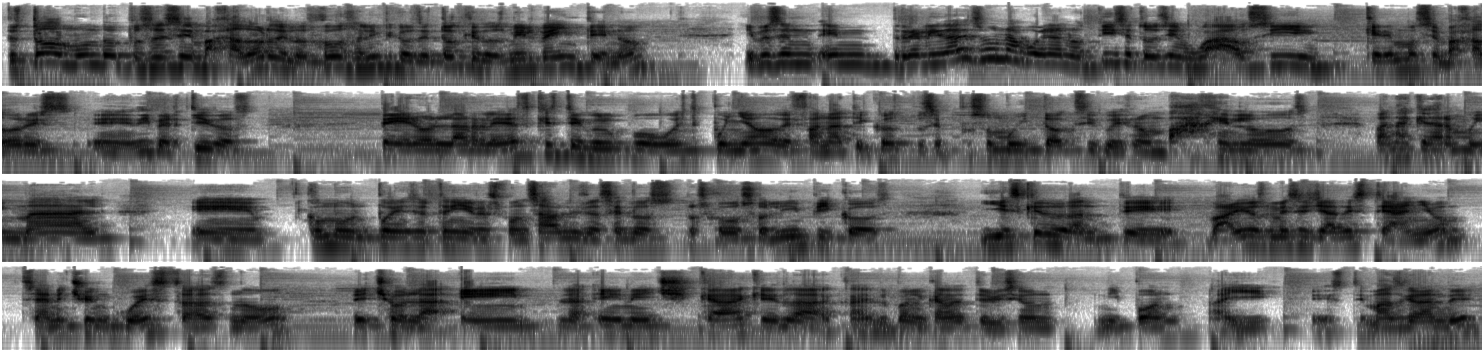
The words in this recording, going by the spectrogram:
Pues todo el mundo pues es embajador de los Juegos Olímpicos de Tokio 2020, ¿no? Y pues en, en realidad es una buena noticia. Todos dicen, wow, sí, queremos embajadores eh, divertidos. Pero la realidad es que este grupo o este puñado de fanáticos pues se puso muy tóxico y dijeron, bájenlos, van a quedar muy mal. Eh, ¿Cómo pueden ser tan irresponsables de hacer los, los, Juegos Olímpicos? Y es que durante varios meses ya de este año se han hecho encuestas, ¿no? De hecho, la, la NHK, que es la, bueno, el canal de televisión nipón ahí este, más grande,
